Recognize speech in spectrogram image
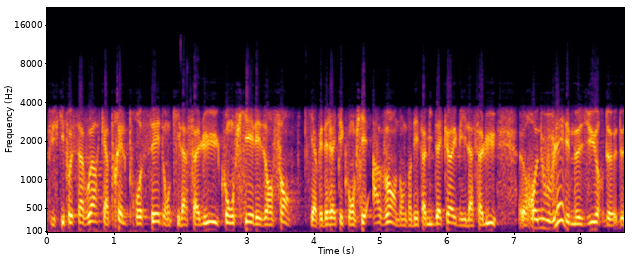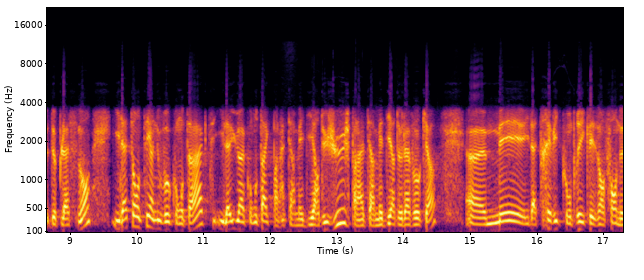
puisqu'il faut savoir qu'après le procès, donc il a fallu confier les enfants qui avait déjà été confié avant, donc dans des familles d'accueil, mais il a fallu euh, renouveler les mesures de, de, de, placement. Il a tenté un nouveau contact. Il a eu un contact par l'intermédiaire du juge, par l'intermédiaire de l'avocat, euh, mais il a très vite compris que les enfants ne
